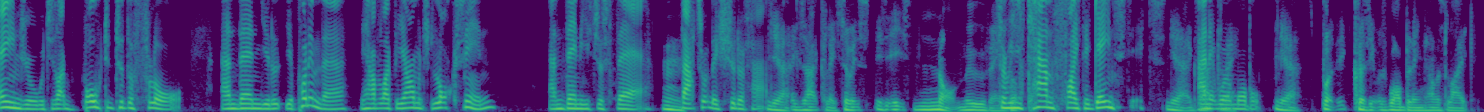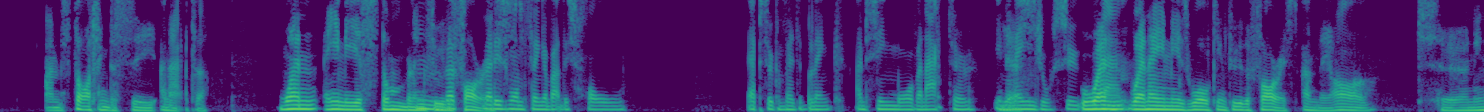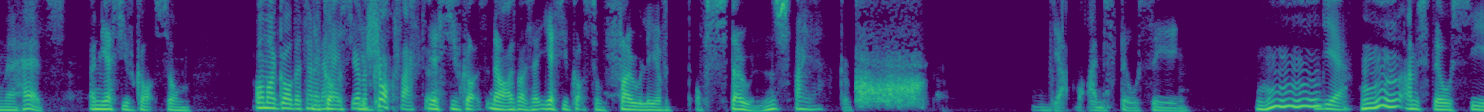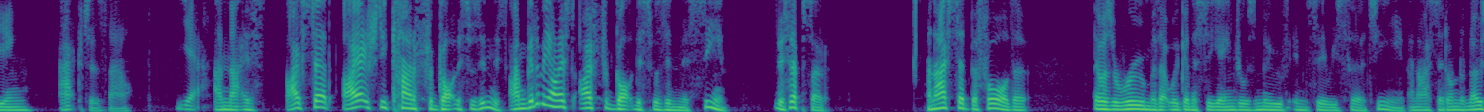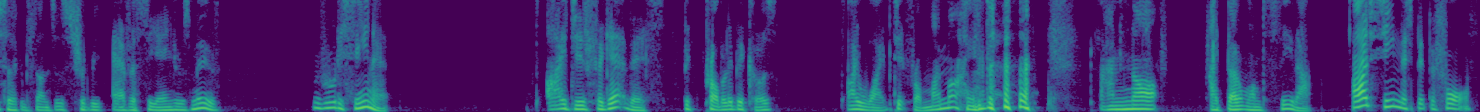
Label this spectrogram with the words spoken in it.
angel, which is like bolted to the floor, and then you you put him there. You have like the arm which locks in, and then he's just there. Mm. That's what they should have had. Yeah, exactly. So it's it, it's not moving. So but- he can fight against it, yeah, exactly. and it won't wobble. Yeah, but because it was wobbling, I was like, I'm starting to see an actor. When Amy is stumbling Mm, through the forest, That is one thing about this whole episode compared to Blink. I'm seeing more of an actor in an angel suit. when than- when Amy is walking through the forest and they are turning their heads. And yes, you've got some. Oh my god, they're turning got- heads. You have a shock factor. Yes, you've got. No, I was about to say yes. You've got some foley of of stones. Oh yeah. Go, yeah, but I'm still seeing. Yeah, I'm still seeing actors now, Yeah. and that is. I've said I actually kind of forgot this was in this. I'm going to be honest. I forgot this was in this scene, this episode, and I've said before that there was a rumor that we're going to see angels move in series 13 and i said under no circumstances should we ever see angels move we've already seen it. I did forget this probably because i wiped it from my mind. 'Cause i'm not i don't want to see that. I've seen this bit before,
